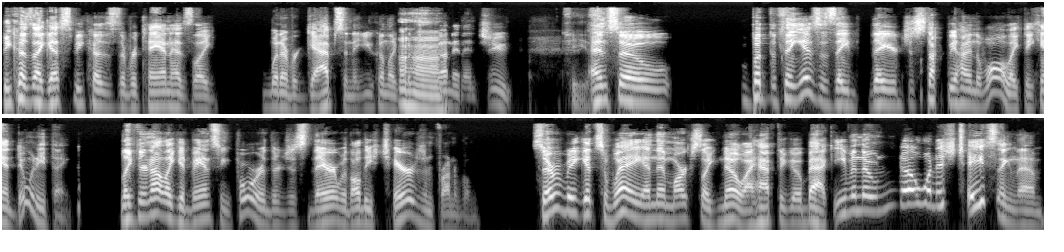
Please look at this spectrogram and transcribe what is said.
because i guess because the rattan has like whatever gaps in it you can like put uh-huh. your gun in and shoot Jeez. and so but the thing is is they they're just stuck behind the wall like they can't do anything like they're not like advancing forward they're just there with all these chairs in front of them so everybody gets away, and then Mark's like, "No, I have to go back," even though no one is chasing them.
